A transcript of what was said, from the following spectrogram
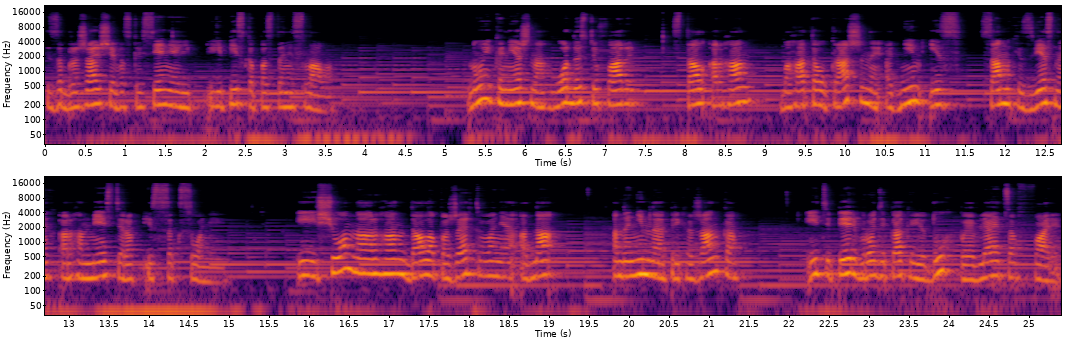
изображающий воскресение епископа Станислава. Ну и, конечно, гордостью Фары стал орган, богато украшенный одним из самых известных органмейстеров из Саксонии. И еще на орган дала пожертвование одна анонимная прихожанка, и теперь вроде как ее дух появляется в фаре.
